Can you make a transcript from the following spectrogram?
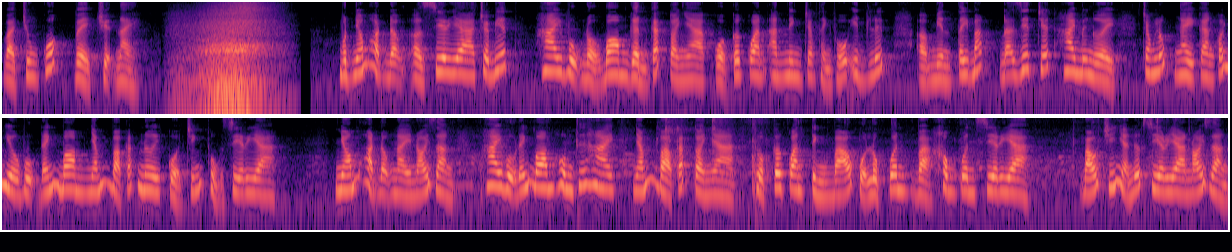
và Trung Quốc về chuyện này. Một nhóm hoạt động ở Syria cho biết hai vụ nổ bom gần các tòa nhà của cơ quan an ninh trong thành phố Idlib ở miền Tây Bắc đã giết chết 20 người, trong lúc ngày càng có nhiều vụ đánh bom nhắm vào các nơi của chính phủ Syria. Nhóm hoạt động này nói rằng hai vụ đánh bom hôm thứ Hai nhắm vào các tòa nhà thuộc cơ quan tình báo của lục quân và không quân Syria. Báo chí nhà nước Syria nói rằng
